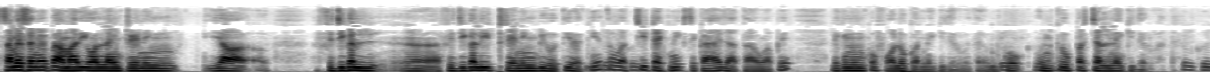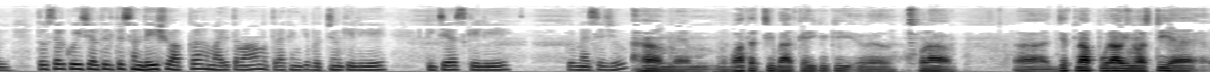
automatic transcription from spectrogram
समय समय पर हमारी ऑनलाइन ट्रेनिंग या फ़िज़िकल फिजिकली ट्रेनिंग भी होती रहती है तो अच्छी टेक्निक सिखाया जाता है वहाँ पे लेकिन उनको फॉलो करने की ज़रूरत है। उनको उनके ऊपर चलने की ज़रूरत है। बिल्कुल। तो सर कोई चलते चलते संदेश हो आपका हमारे तमाम उत्तराखंड के बच्चों के लिए टीचर्स के लिए? कोई मैसेज हो? हाँ मैम बहुत अच्छी बात कही क्योंकि थोड़ा जितना पूरा यूनिवर्सिटी है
